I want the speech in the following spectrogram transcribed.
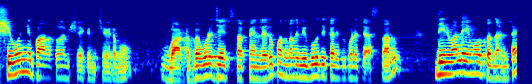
శివుణ్ణి పాలతో అభిషేకం చేయడము వాటర్లో కూడా చేయొచ్చు తప్పేం లేదు. కొంతమంది విభూతి కలిపి కూడా చేస్తారు. దీనివల్ల ఏమవుతుందంటే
